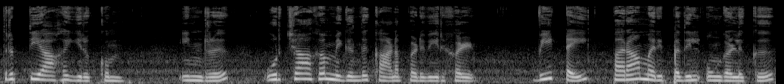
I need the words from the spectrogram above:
திருப்தியாக இருக்கும். இன்று உற்சாகம் மிகுந்து காணப்படுவீர்கள். வீட்டை பராமரிப்பதில் உங்களுக்கு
